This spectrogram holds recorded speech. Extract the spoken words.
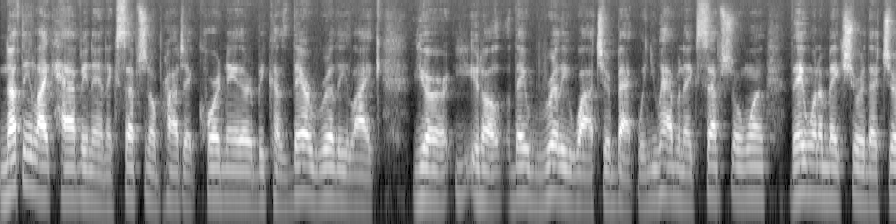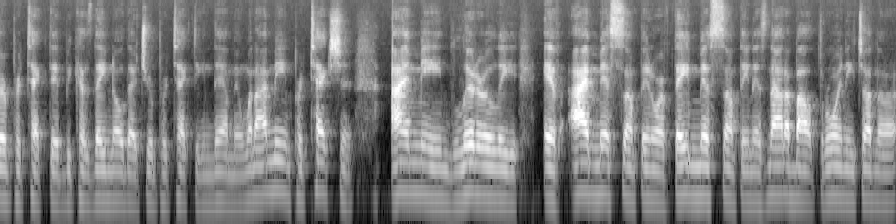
nothing like having an exceptional project coordinator because they're really like your, you know, they really watch your back. When you have an exceptional one, they want to make sure that you're protected because they know that you're protecting them. And when I mean protection, I mean literally if I miss something or if they miss something, it's not about throwing each other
